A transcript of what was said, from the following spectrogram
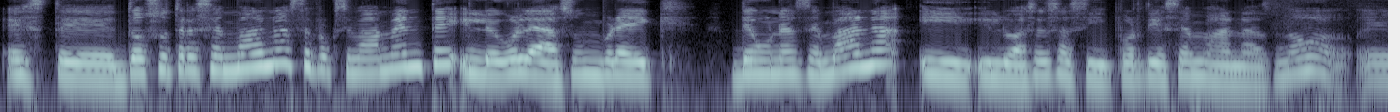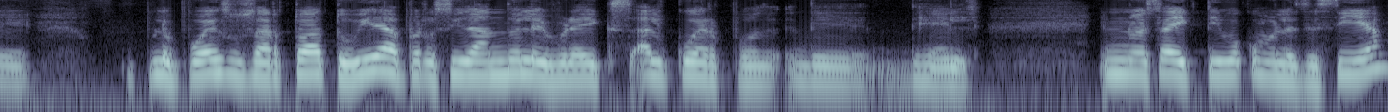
este, dos o tres semanas aproximadamente y luego le das un break de una semana y, lo haces así por diez semanas, ¿no? Eh, lo puedes usar toda tu vida, pero sí dándole breaks al cuerpo de él. No es adictivo, como les decía,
